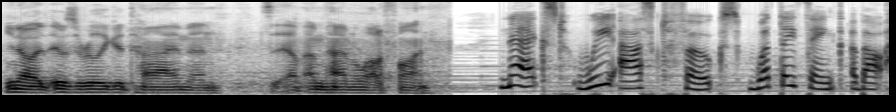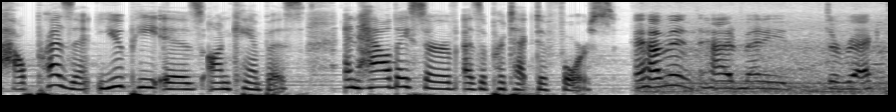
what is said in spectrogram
you know, it, it was a really good time, and I'm having a lot of fun. Next, we asked folks what they think about how present UP is on campus and how they serve as a protective force. I haven't had many direct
